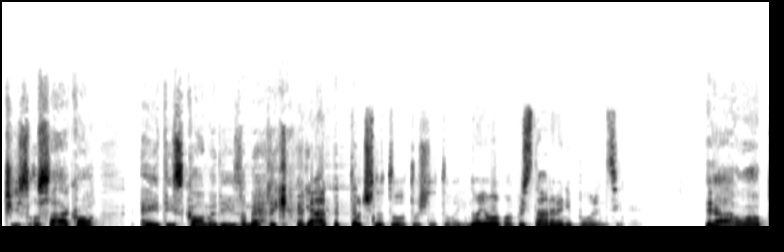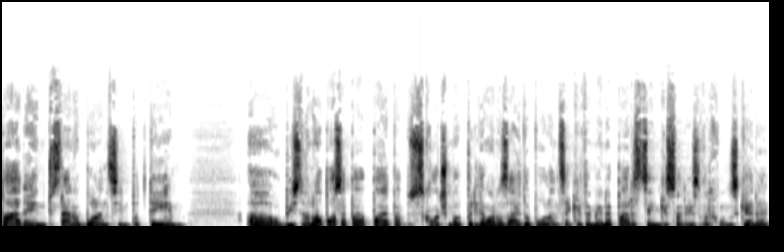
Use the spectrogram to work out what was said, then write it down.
čisto vsako 80s komedijo iz Amerike? Ja, točno to, točno to. No, on pa pristane v eni bolnici. Ne. Ja, pade in stane v bolnici, in potem. Uh, v bistvu, no, pa se pa, pa, pa skočimo, pridemo nazaj do bolnice, ker tam je nekaj scen, ki so res vrhunske. ne.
